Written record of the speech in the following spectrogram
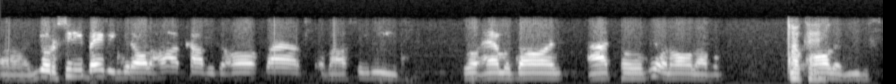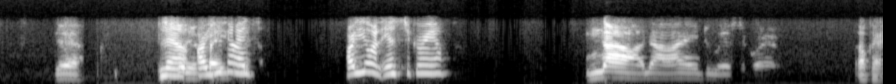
Uh, you go to CD Baby and get all the hard copies of all five of our CDs. We're on Amazon, iTunes. We're on all of them. Okay. All of them. Yeah. Now, are you guys? Are you on Instagram? Nah, nah, I ain't do Instagram. Okay.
